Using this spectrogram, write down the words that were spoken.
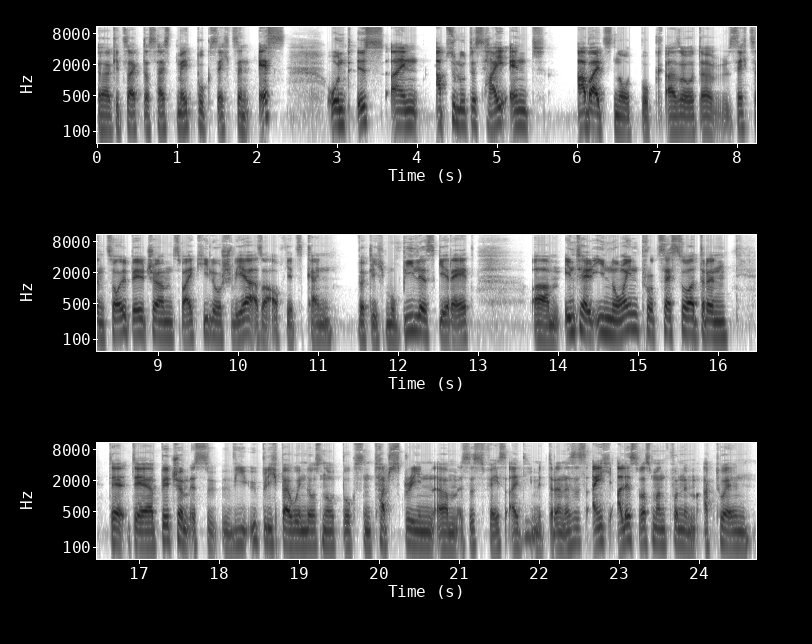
äh, gezeigt, das heißt MateBook 16S und ist ein absolutes High-End Arbeitsnotebook, also der 16 Zoll Bildschirm, zwei Kilo schwer, also auch jetzt kein wirklich mobiles Gerät. Ähm, Intel i9 Prozessor drin. Der, der Bildschirm ist wie üblich bei Windows Notebooks ein Touchscreen. Ähm, es ist Face ID mit drin. Es ist eigentlich alles, was man von einem aktuellen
